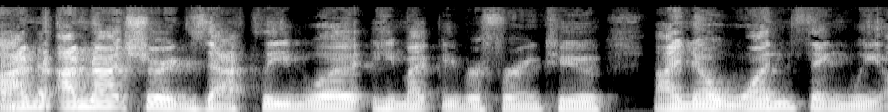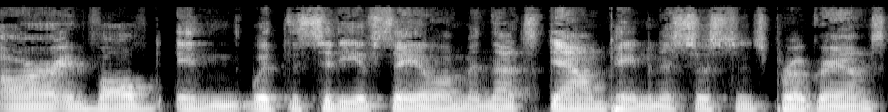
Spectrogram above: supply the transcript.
I'm I'm not sure exactly what he might be referring to. I know one thing we are involved in with the city of Salem, and that's down payment assistance programs.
